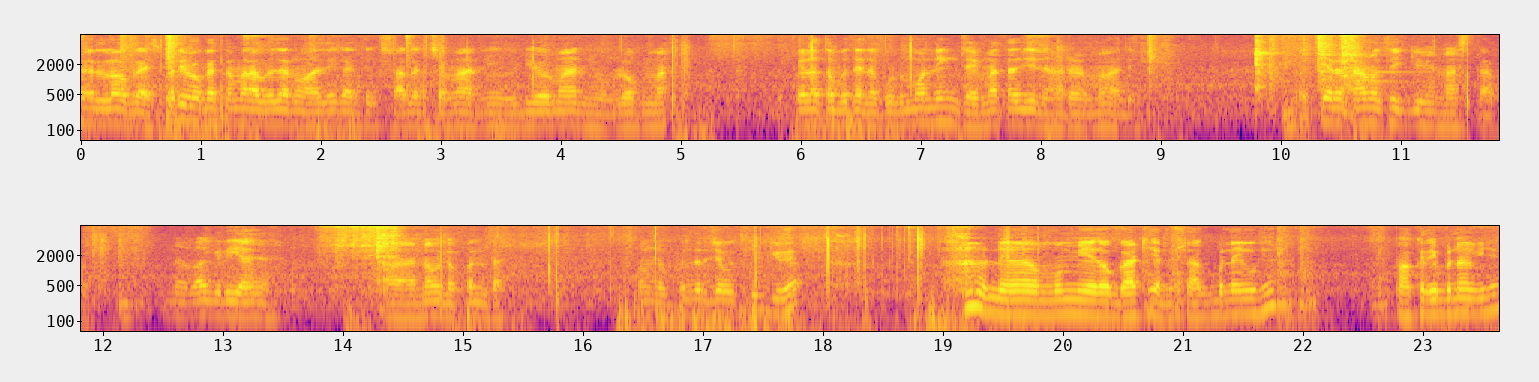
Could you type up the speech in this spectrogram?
હેલો ગાઈસ ફરી વખત તમારા બધાનું હાર્દિક હાર્દિક સ્વાગત છે મારા ન્યૂ વિડીયોમાં ન્યૂ બ્લોગમાં પહેલાં તો બધાને ગુડ મોર્નિંગ જય માતાજી ને હર હર મહાદેવ. અત્યારે ટાણું થઈ ગયું છે નાસ્તામાં ને વાગી રહ્યા છે, આ નવ ને પંદર. નવ ને પંદર જેવું થઈ ગયું છે. અને મમ્મીએ તો ગાંઠિયાનું શાક બનાવ્યું છે, ભાખરી બનાવી છે,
